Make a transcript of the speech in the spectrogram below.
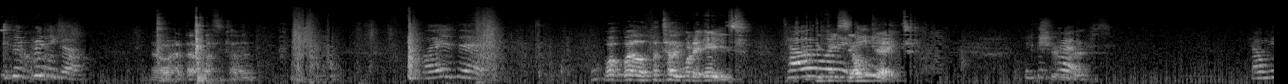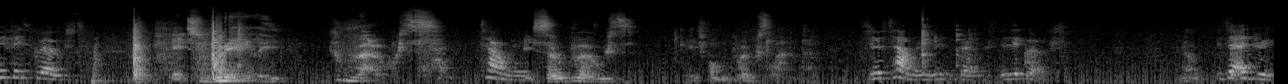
Is it vinegar? No, I had that last time. What is it? Well, well, if I tell you what it is, Tell me what it is. the object. Is it Sure. gross? Tell me if it's gross. It's really gross. Tell me. It's so gross. It's from Grossland. Just tell me if it's gross. Is it gross? No. Is it a drink?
